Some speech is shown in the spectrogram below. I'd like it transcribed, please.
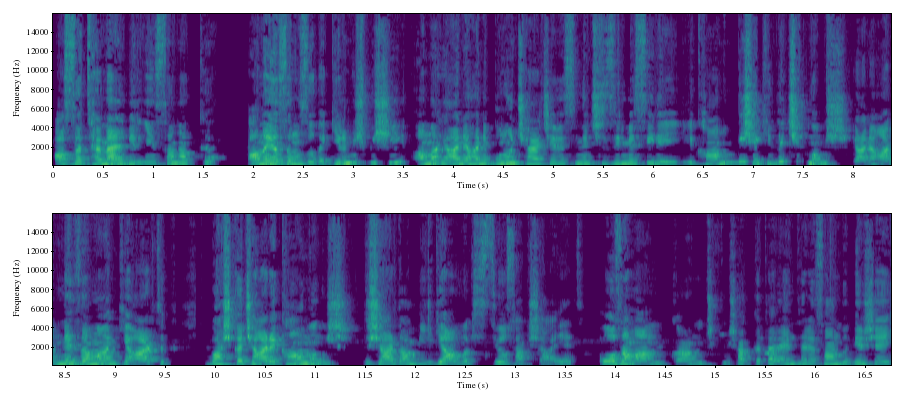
Aslında temel bir insan hakkı. Anayasamıza da girmiş bir şey ama yani hani bunun çerçevesinin çizilmesiyle ilgili kanun bir şekilde çıkmamış. Yani ne zaman ki artık başka çare kalmamış dışarıdan bilgi almak istiyorsak şayet o zaman kanun çıkmış. Hakikaten enteresan da bir şey,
